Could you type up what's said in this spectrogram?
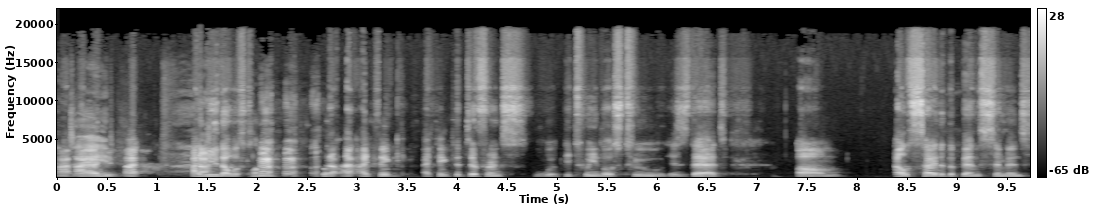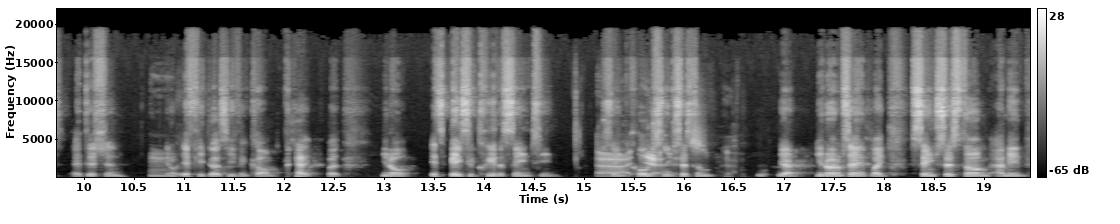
I, I, I, I knew that was coming, but I, I think I think the difference w- between those two is that um, outside of the Ben Simmons edition, mm. you know, if he does even come, but you know, it's basically the same team, same uh, coach, yeah, same system. Yeah. yeah, you know what I'm saying? Like same system. I mean,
